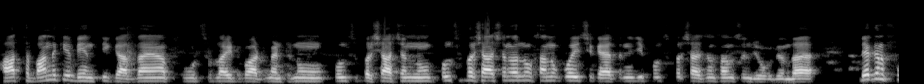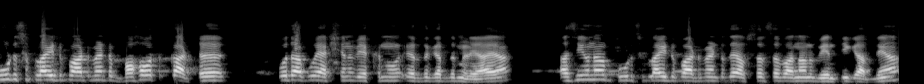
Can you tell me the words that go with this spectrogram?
ਹੱਥ ਬੰਨ੍ਹ ਕੇ ਬੇਨਤੀ ਕਰਦਾ ਹਾਂ ਫੂਡ ਸਪਲਾਈ ਡਿਪਾਰਟਮੈਂਟ ਨੂੰ ਪੁਲਿਸ ਪ੍ਰਸ਼ਾਸਨ ਨੂੰ ਪੁਲਿਸ ਪ੍ਰਸ਼ਾਸਨ ਵੱਲੋਂ ਸਾਨੂੰ ਕੋਈ ਸ਼ਿਕਾਇਤ ਨਹੀਂ ਜੀ ਪੁਲਿਸ ਪ੍ਰਸ਼ਾਸਨ ਸਾਨੂੰ ਸਹਿਯੋਗ ਦਿੰਦਾ ਹੈ। ਲੇਕਿਨ ਫੂਡ ਸਪਲਾਈ ਡਿਪਾਰਟਮੈਂਟ ਬਹੁਤ ਘੱਟ ਉਹਦਾ ਕੋਈ ਐਕਸ਼ਨ ਵੇਖਣ ਨੂੰ ਇਰਦ ਗਿਰਦ ਮਿਲਿਆ ਆ। ਅਸੀਂ ਉਹਨਾਂ ਫੂਡ ਸਪਲਾਈ ਡਿਪਾਰਟਮੈਂਟ ਦੇ ਅਫਸਰ ਸਾਹਿਬਾਨਾਂ ਨੂੰ ਬੇਨਤੀ ਕਰਦੇ ਹਾਂ।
